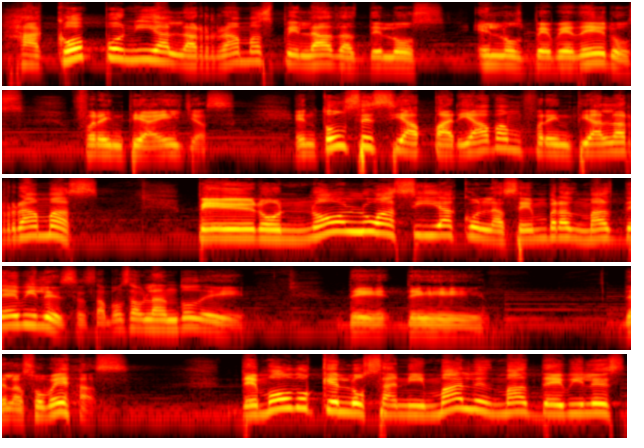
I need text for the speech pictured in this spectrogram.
Jacob ponía las ramas peladas de los en los bebederos frente a ellas. Entonces se apareaban frente a las ramas, pero no lo hacía con las hembras más débiles. Estamos hablando de, de, de, de las ovejas. De modo que los animales más débiles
